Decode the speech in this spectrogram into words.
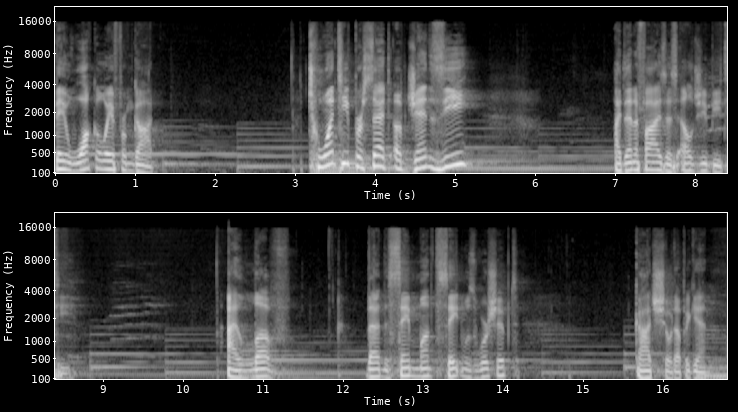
they walk away from God. 20% of Gen Z identifies as LGBT. I love that in the same month Satan was worshiped, God showed up again.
